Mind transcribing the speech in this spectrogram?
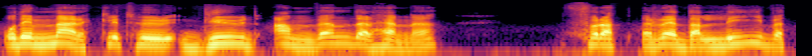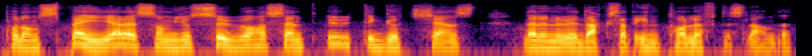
Och det är märkligt hur Gud använder henne för att rädda livet på de spejare som Josua har sänt ut i Guds tjänst när det nu är dags att inta löfteslandet.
